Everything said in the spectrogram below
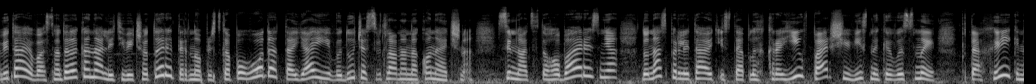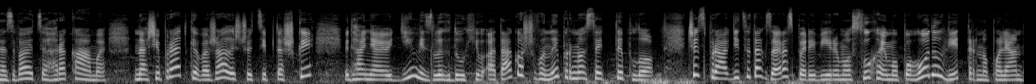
Вітаю вас на телеканалі ТВ 4 Тернопільська погода та я її ведуча Світлана Наконечна. 17 березня до нас прилітають із теплих країв перші вісники весни птахи, які називаються граками. Наші предки вважали, що ці пташки відганяють дім від злих духів, а також вони приносять тепло. Чи справді це так? Зараз перевіримо. Слухаємо погоду від тернополян.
